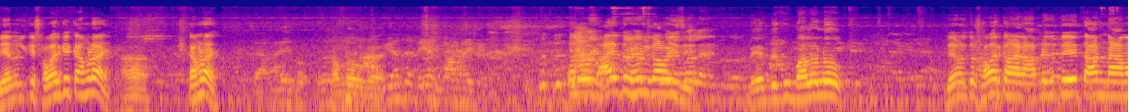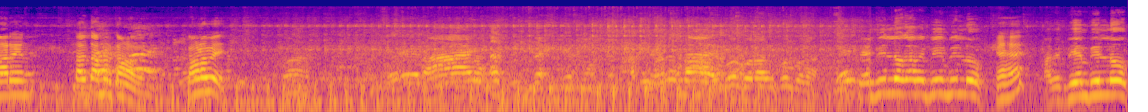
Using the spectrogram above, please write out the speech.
ভেমরুল কি সবার কি কামড়ায়? হ্যাঁ। কামড়ায়? তাহলে ভাই তো ভেমরুল কামড়াইছে খুব ভালো লোক। ভেমরুল তো সবার কামড়ায় আপনি যদি তার না মারেন তাহলে তো আপনার কামড়াবে না। কামড়াবে? আমি লোক আমি বিএমবির লোক। হ্যাঁ হ্যাঁ। আমি বিএনপির লোক?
